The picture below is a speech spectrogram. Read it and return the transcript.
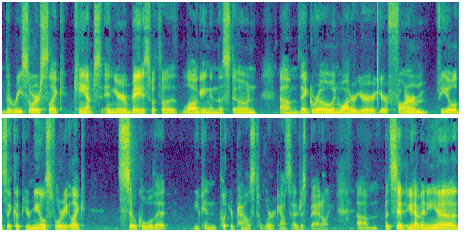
the resource like camps in your base with the logging and the stone. Um, they grow and water your your farm fields. They cook your meals for you. Like so cool that you can put your pals to work outside of just battling. Um, but Sid, do you have any uh,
